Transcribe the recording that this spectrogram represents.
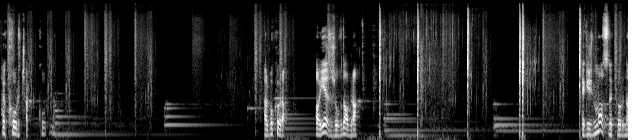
E, kurczak, kurna. Albo kura. O, jest żółw, dobra. Jakiś mocny, kurna.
